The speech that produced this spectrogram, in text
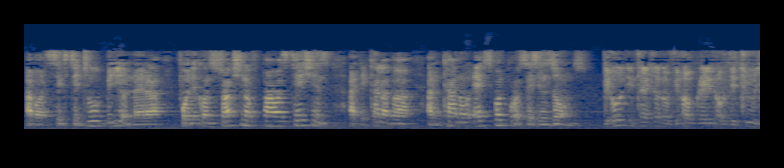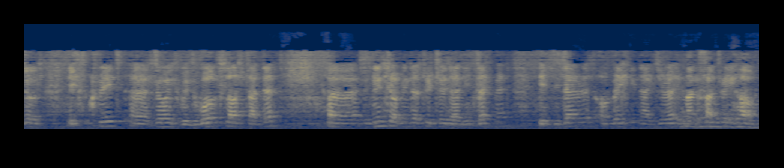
about 62 billion naira for the construction of power stations at the Calabar and Kano export processing zones. The whole intention of the upgrade of the two zones is to create uh, zones with world-class standards. Uh, the Ministry of Industry, Trade and Investment is desirous of making Nigeria a manufacturing hub,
